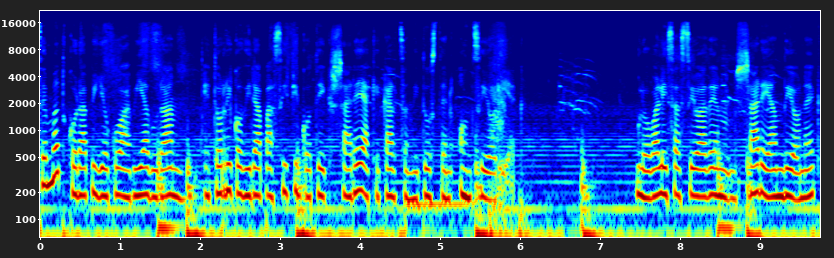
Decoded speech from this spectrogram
Zenbat korapiloko abiaduran etorriko dira Pazifikotik sareak ekartzen dituzten ontzi horiek. Globalizazioa den sare handi honek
